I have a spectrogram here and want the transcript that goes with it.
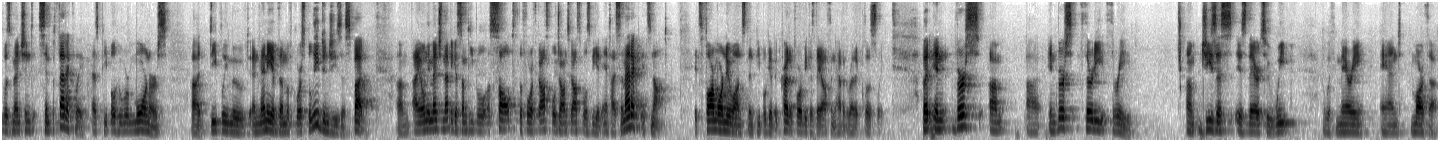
was mentioned sympathetically as people who were mourners, uh, deeply moved. And many of them, of course, believed in Jesus. But um, I only mention that because some people assault the fourth gospel, John's gospel, as being anti Semitic. It's not. It's far more nuanced than people give it credit for because they often haven't read it closely. But in verse um, uh, in verse 33, um, Jesus is there to weep with Mary and Martha.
